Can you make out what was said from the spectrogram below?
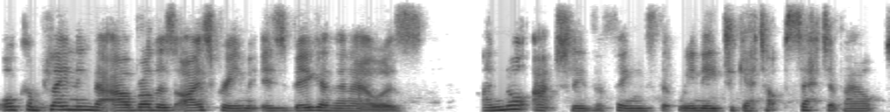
or complaining that our brother's ice cream is bigger than ours are not actually the things that we need to get upset about.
